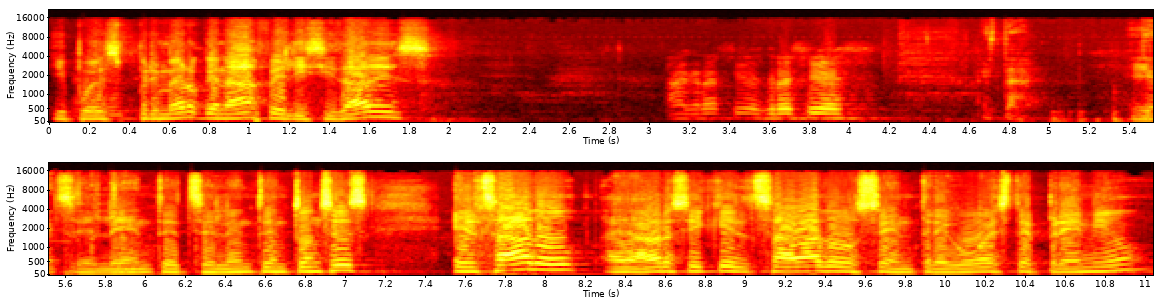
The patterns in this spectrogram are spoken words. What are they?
Y pues, primero que nada, felicidades. Ah, gracias, gracias. Ahí está. Excelente, excelente. Entonces, el sábado, eh, ahora sí que el sábado se entregó este premio,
